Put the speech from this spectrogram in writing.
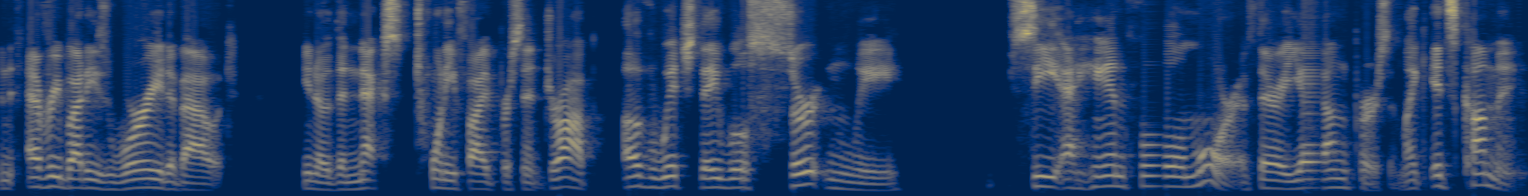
And everybody's worried about you know the next 25% drop of which they will certainly see a handful more if they're a young person. Like it's coming.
